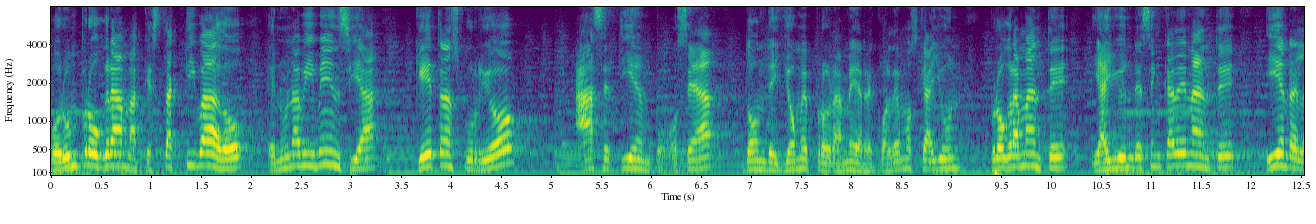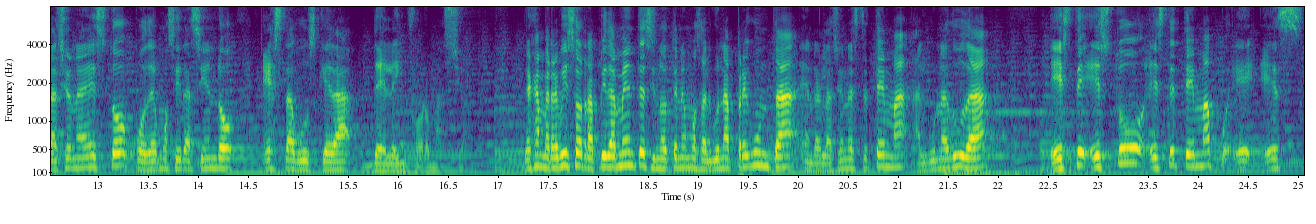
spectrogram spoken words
por un programa que está activado en una vivencia que transcurrió hace tiempo, o sea, donde yo me programé. Recordemos que hay un programante y hay un desencadenante y en relación a esto podemos ir haciendo esta búsqueda de la información. Déjame reviso rápidamente si no tenemos alguna pregunta en relación a este tema, alguna duda. Este, esto, este tema pues, eh, es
